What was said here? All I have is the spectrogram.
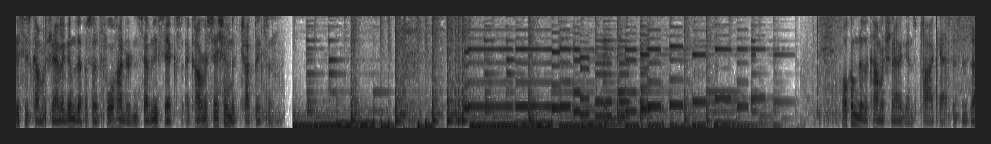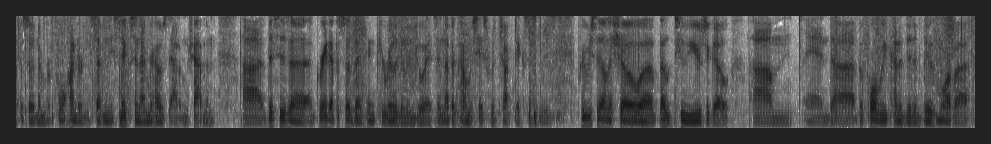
This is Comic Shenanigans, episode 476, a conversation with Chuck Dixon. Welcome to the Comic Shenanigans podcast. This is episode number 476, and I'm your host, Adam Chapman. Uh, this is a, a, great episode that I think you're really going to enjoy. It's another conversation with Chuck Dixon, who was previously on the show uh, about two years ago. Um, and uh, before we kind of did a bit more of a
